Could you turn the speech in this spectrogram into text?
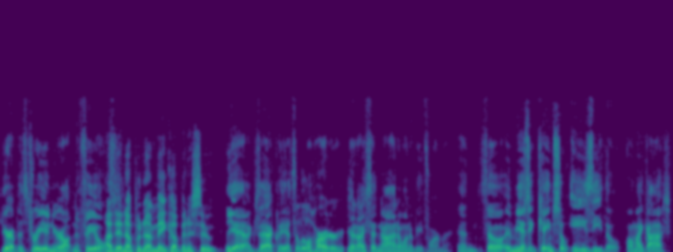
you're up at three and you're out in the field. Uh, they're not putting on makeup and a suit. Yeah, exactly. It's a little harder. And I said, no, I don't want to be a farmer. And so and music came so easy, though. Oh my gosh!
